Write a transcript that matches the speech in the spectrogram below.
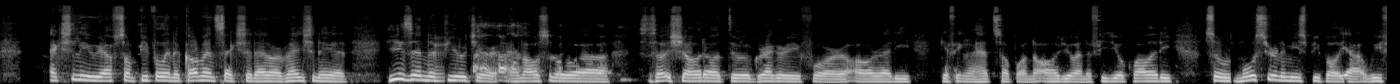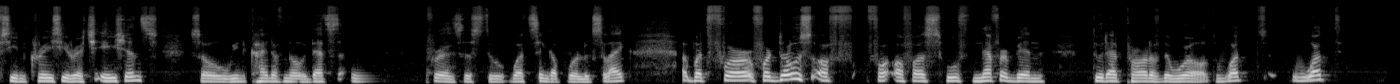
Actually, we have some people in the comment section that are mentioning it. He's in the future. and also, uh, so shout out to Gregory for already giving a heads up on the audio and the video quality. So, most Surinamese people, yeah, we've seen Crazy Rich Asians. So, we kind of know that's references to what Singapore looks like. Uh, but for for those of for, of us who've never been to that part of the world, what what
